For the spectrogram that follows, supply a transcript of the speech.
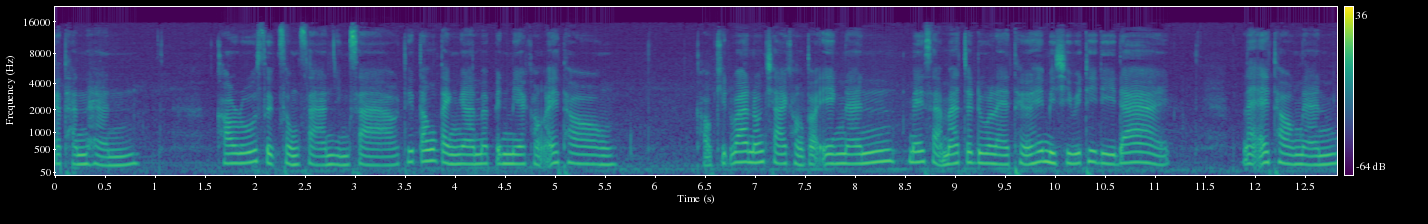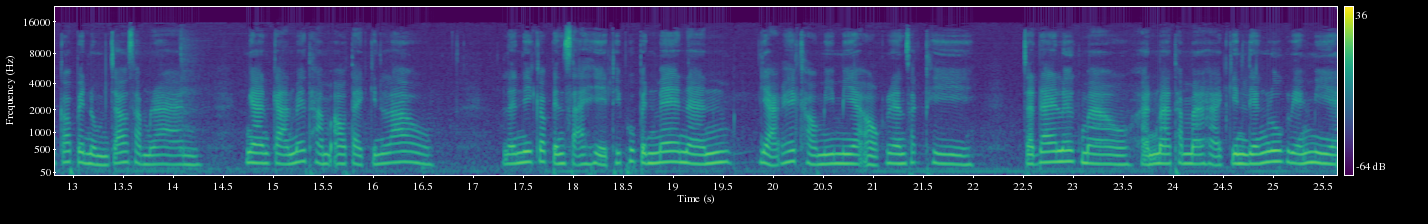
กระทันหัน เขารู้สึกสงสารหญิงสาวที่ต้องแต่งงานมาเป็นเมียของไอ้ทอง เขาคิดว่าน้องชายของตัวเองนั้นไม่สามารถจะดูแลเธอให้มีชีวิตที่ดีได้ และไอ้ทองนั้นก็เป็นหนุ่มเจ้าสำราญ งานการไม่ทำเอาแต่กินเหล้า และนี่ก็เป็นสาเหตุที่ผู้เป็นแม่นั้น อยากให้เขามีเมียออกเรือนสักที จะได้เลิกเมา หันมาทำมาหากินเลี้ยงลูกเลี้ยงเมีย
